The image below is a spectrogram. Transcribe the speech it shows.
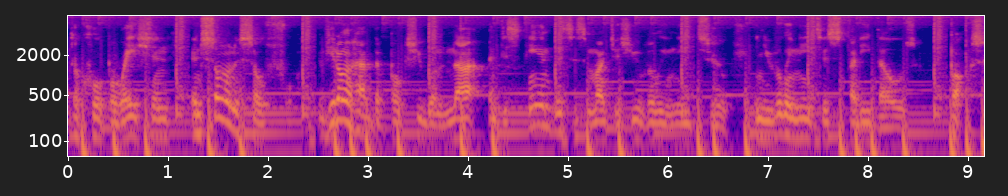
The Corporation, and so on and so forth. If you don't have the books, you will not understand this as much as you really need to, and you really need to study those books.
